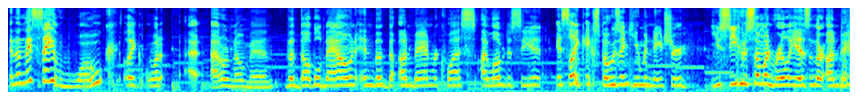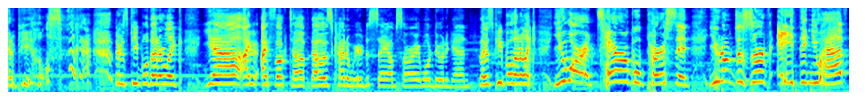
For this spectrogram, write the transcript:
And then they say woke? Like, what? I, I, don't know, man. The double down in the, the unban requests. I love to see it. It's like exposing human nature. You see who someone really is in their unban appeals. There's people that are like, yeah, I, I fucked up. That was kind of weird to say. I'm sorry. I won't do it again. There's people that are like, you are a terrible person. You don't deserve anything you have.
